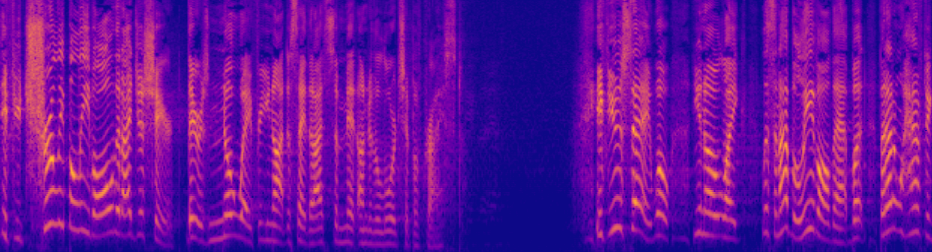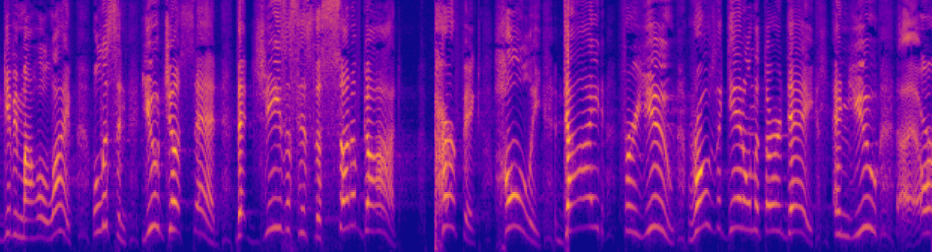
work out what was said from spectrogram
if you truly believe all that I just shared, there is no way for you not to say that I submit under the lordship of Christ. If you say, well, you know, like, listen, I believe all that, but, but I don't have to give him my whole life. Well, listen, you just said that Jesus is the Son of God perfect, holy, died for you, rose again on the third day, and you uh, are,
